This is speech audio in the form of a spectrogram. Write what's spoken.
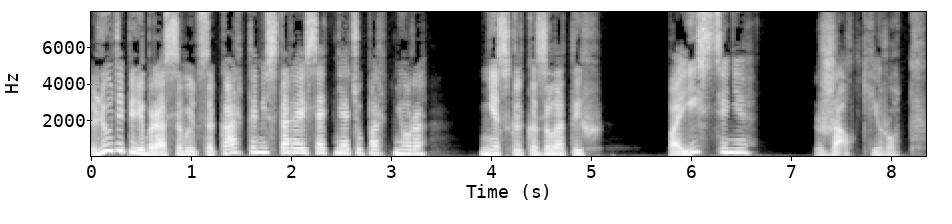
люди перебрасываются картами, стараясь отнять у партнера несколько золотых – Поистине жалкий род.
